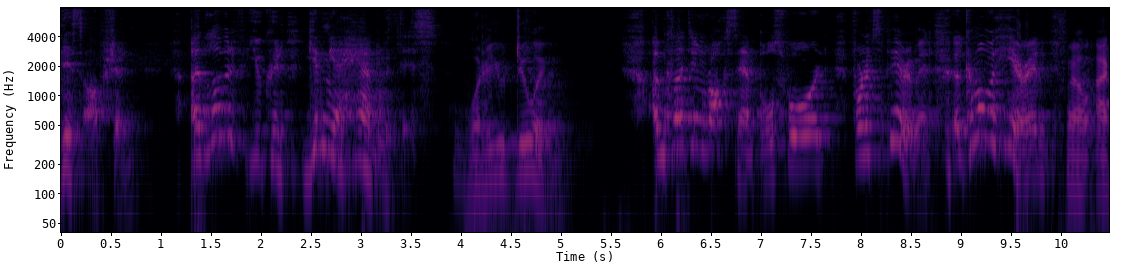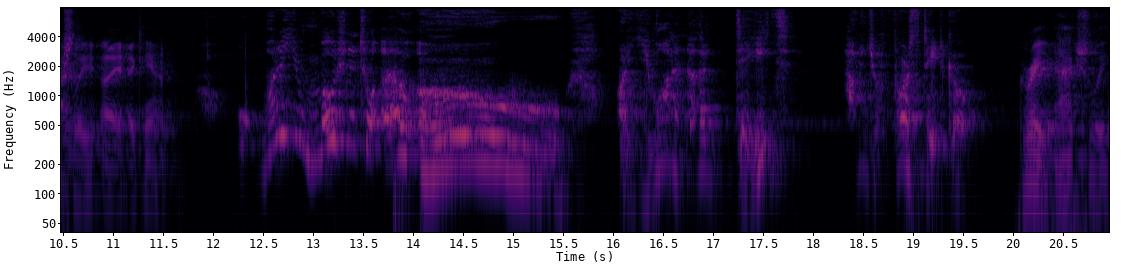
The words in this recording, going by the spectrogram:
this option. I'd love it if you could give me a hand with this. What are you doing? I'm collecting rock samples for for an experiment. Uh, come over here and. Well, actually, I, I can't. What are you motioning to? Oh, oh. Are you on another date? How did your first date go? Great, actually.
